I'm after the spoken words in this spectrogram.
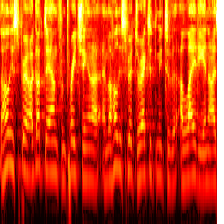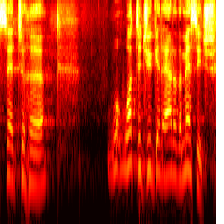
the Holy Spirit, I got down from preaching and, I, and the Holy Spirit directed me to a lady and I said to her, What did you get out of the message?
